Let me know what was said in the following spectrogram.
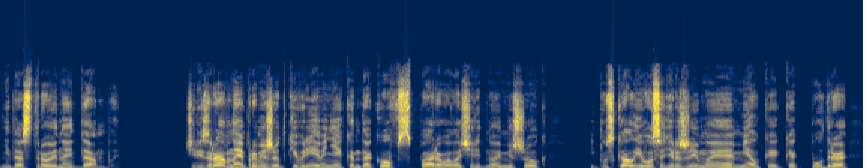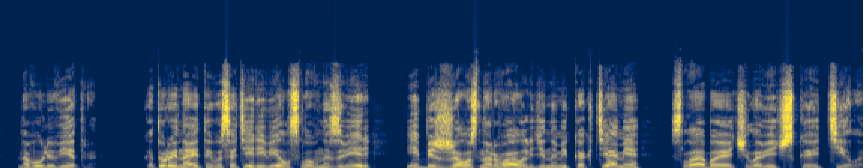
недостроенной дамбы. Через равные промежутки времени Кондаков вспарывал очередной мешок и пускал его содержимое, мелкое как пудра, на волю ветра, который на этой высоте ревел, словно зверь, и безжалостно рвал ледяными когтями слабое человеческое тело.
